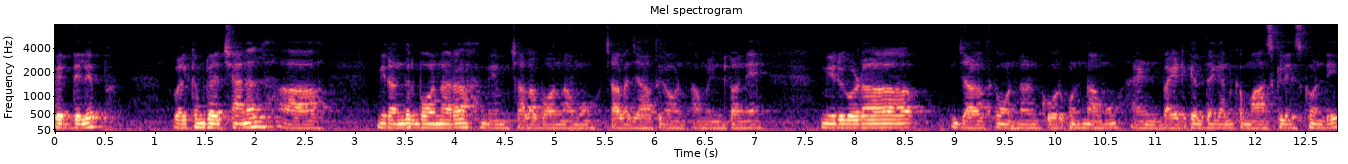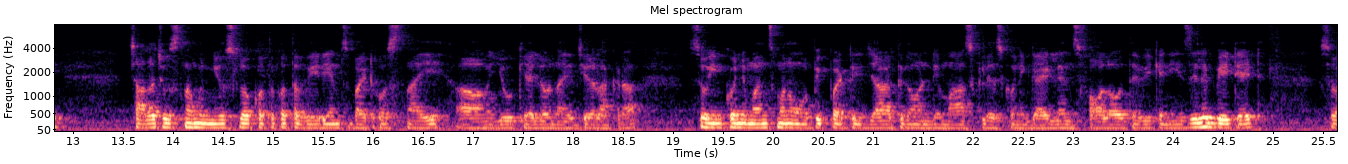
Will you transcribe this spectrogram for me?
పేరు Dilip. Welcome to our channel మీరందరు బాగున్నారా? మేము చాలా బాగున్నాము. చాలా జాగ్రత్తగా ఉంటున్నాము ఇంట్లోనే. మీరు కూడా జాగ్రత్తగా ఉంటున్నారని కోరుకుంటున్నాము. అండ్ బయటకు వెళ్తే కనుక మాస్క్లు వేసుకోండి. చాలా చూస్తున్నాము న్యూస్లో కొత్త కొత్త వేరియంట్స్ బయటకు వస్తున్నాయి. యూకేలో నైజీరియాలో అక్కడ. సో ఇంకొన్ని మంత్స్ మనం ఓపిక పట్టి జాగ్రత్తగా ఉండి మాస్క్లు వేసుకొని గైడ్ లైన్స్ ఫాలో అవుతే we can easily beat it so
